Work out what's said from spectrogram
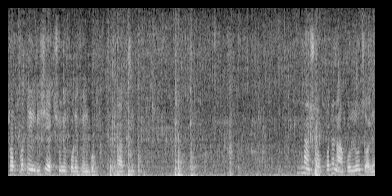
সব কটা ইলিশে একসঙ্গে করে ফেলব, ভাবছি। না, সব কটা না করলেও চলে।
